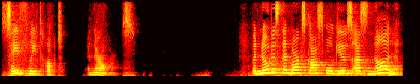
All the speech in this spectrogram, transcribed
safely tucked in their arms. But notice that Mark's gospel gives us none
